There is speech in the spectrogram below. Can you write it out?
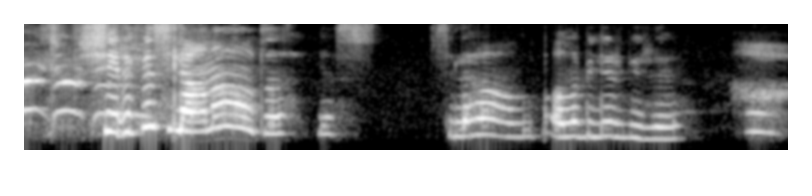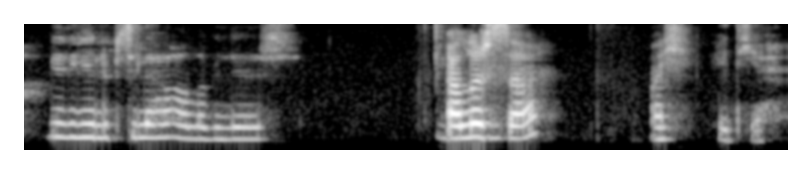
öldür. Şerif'e silahını aldı. Yes. Silahı al, alabilir biri. Biri gelip silahı alabilir. Alırsa. Ay hediye.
